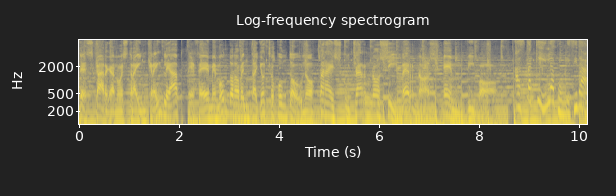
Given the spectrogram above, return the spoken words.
Descarga nuestra increíble app FM Mundo 98.1 para escucharnos y vernos en vivo. Hasta aquí la publicidad.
